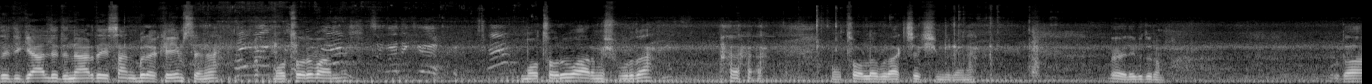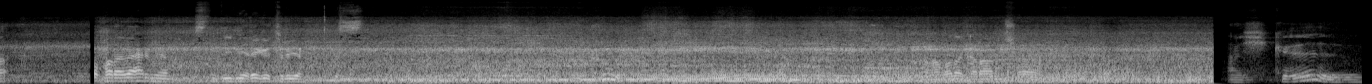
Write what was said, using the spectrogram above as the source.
dedi gel dedi neredeysen bırakayım seni. Motoru varmış. Motoru varmış burada. Motorla bırakacak şimdi beni. Böyle bir durum. Burada para vermiyor. İstediği yere götürüyor kız. Hava da kararmış ha. Aşkım.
